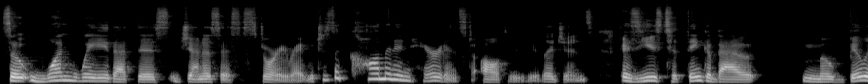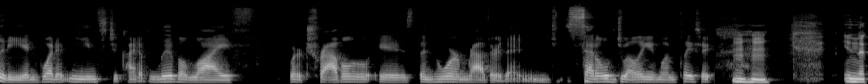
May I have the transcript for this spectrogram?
so one way that this genesis story right which is a common inheritance to all three religions is used to think about mobility and what it means to kind of live a life where travel is the norm rather than settled dwelling in one place. Mm-hmm. In the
